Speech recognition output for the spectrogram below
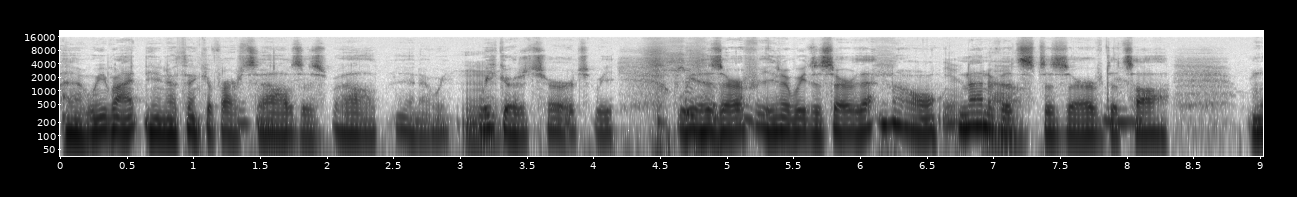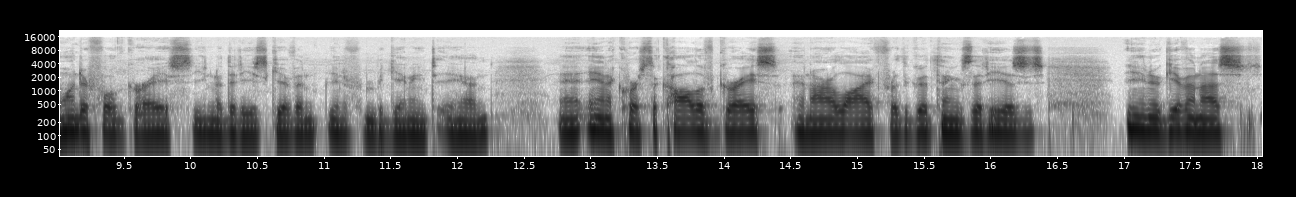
Uh, we might, you know, think of ourselves as well. You know, we, we Mm. go to church. We we deserve, you know, we deserve that. No, Yeah. none of No. it's deserved. It's all wonderful grace, you know, that He's given, you know, from beginning to end, and, and of course the call of grace in our life for the good things that He has, you know, given us.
